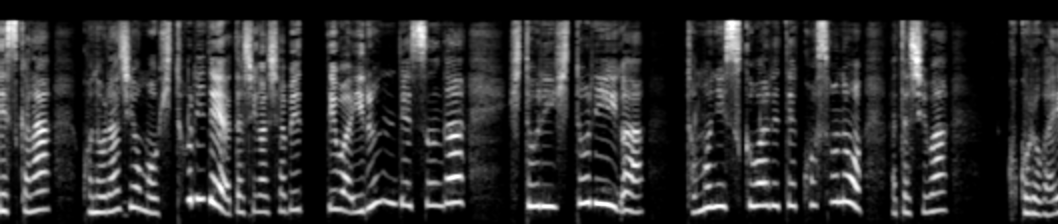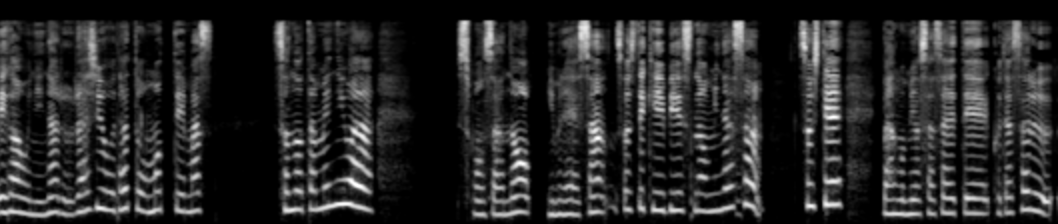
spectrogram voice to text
ですから、このラジオも一人で私が喋ってはいるんですが、一人一人が共に救われてこその私は心が笑顔になるラジオだと思っています。そのためには、スポンサーの井村屋さん、そして KBS の皆さん、そして番組を支えてくださる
